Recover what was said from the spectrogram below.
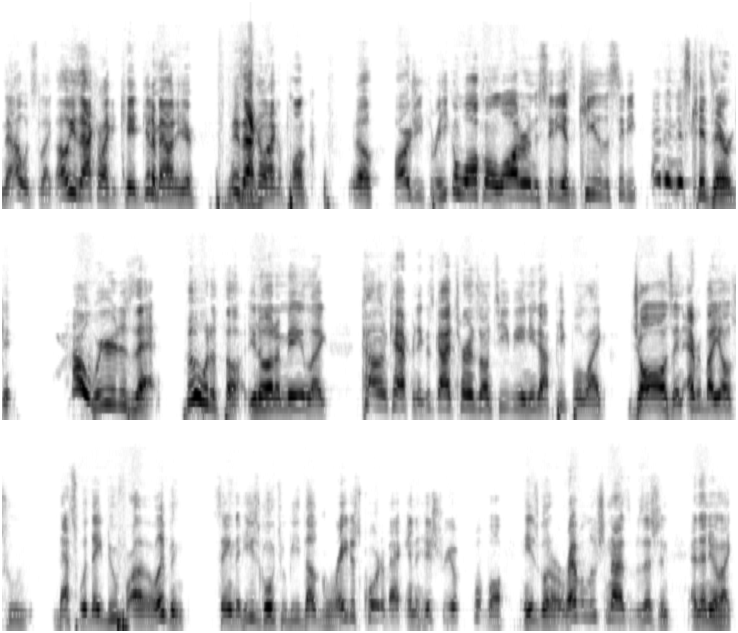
Now it's like, oh, he's acting like a kid. Get him out of here. He's acting like a punk. You know, RG3, he can walk on water in the city, he has the key to the city, and then this kid's arrogant. How weird is that? Who would have thought? You know what I mean? Like, Colin Kaepernick, this guy turns on TV and you got people like Jaws and everybody else who, that's what they do for a living, saying that he's going to be the greatest quarterback in the history of football and he's going to revolutionize the position. And then you're like,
